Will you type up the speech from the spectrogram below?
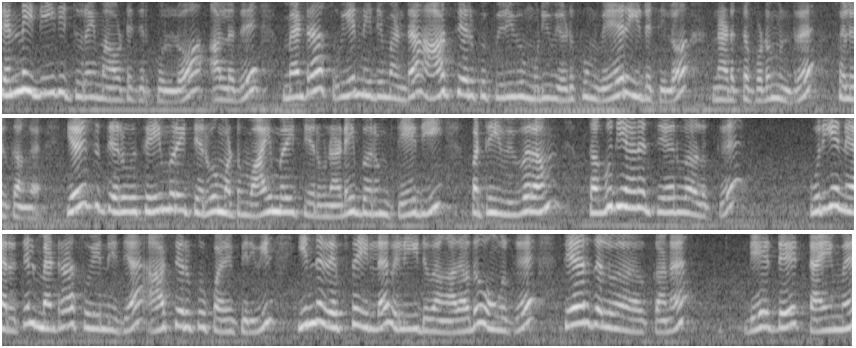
சென்னை நீதித்துறை மாவட்டத்திற்குள்ளோ அல்லது மெட்ராஸ் உயர்நீதிமன்ற ஆட்சேர்ப்பு பிரிவு முடிவு எடுக்கும் வேறு இடத்திலோ நடத்தப்படும் என்று சொல்லியிருக்காங்க எழுத்து தேர்வு செய்முறை தேர்வு மற்றும் வாய்முறை தேர்வு நடைபெறும் தேதி பற்றிய விவரம் தகுதியான தேர்வுகளுக்கு உரிய நேரத்தில் மெட்ராஸ் உயர்நீதி ஆட்சேர்ப்பு பணி பிரிவில் இந்த வெப்சைட்டில் வெளியிடுவாங்க. அதாவது உங்களுக்கு தேர்தலுக்கான டேட்டு டைமு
